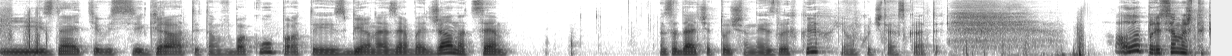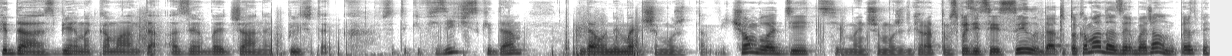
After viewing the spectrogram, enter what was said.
І знаєте, ось грати там в Баку проти збірної Азербайджана це Задача точно не з легких, я вам хочу так сказати. Але при цьому ж таки, да, збірна команда Азербайджана більш так все-таки фізично, да. Да, вони менше можуть там м'ячом владіти, менше можуть грати там з позиції сили. Да. Тобто команда Азербайджану, в принципі,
